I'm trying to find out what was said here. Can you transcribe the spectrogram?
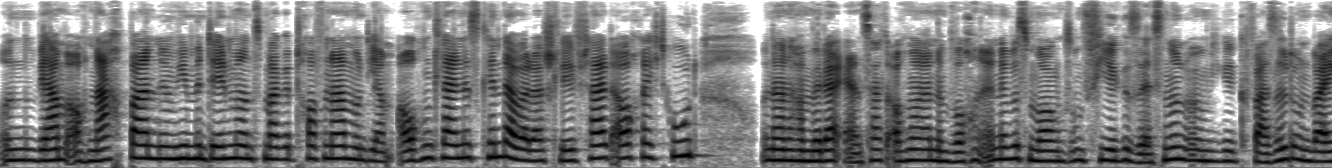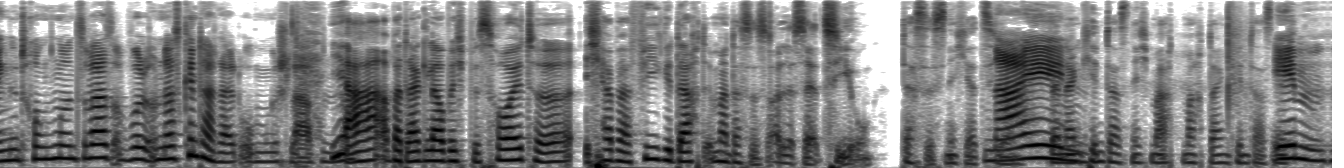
Und wir haben auch Nachbarn irgendwie, mit denen wir uns mal getroffen haben und die haben auch ein kleines Kind, aber das schläft halt auch recht gut. Und dann haben wir da ernsthaft auch mal an einem Wochenende bis morgens um vier gesessen und irgendwie gequasselt und Wein getrunken und sowas, obwohl, und das Kind hat halt oben geschlafen. ne? Ja, aber da glaube ich bis heute, ich habe ja viel gedacht, immer, das ist alles Erziehung. Das ist nicht Erziehung. Nein. Wenn dein Kind das nicht macht, macht dein Kind das nicht. Eben,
